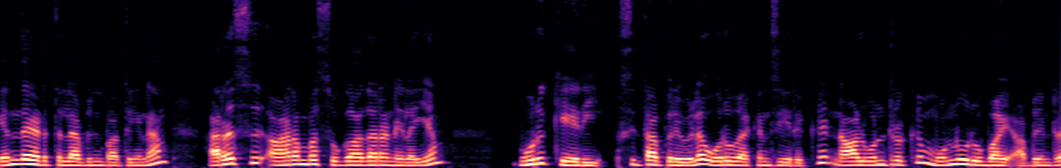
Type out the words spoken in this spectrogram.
எந்த இடத்துல அப்படின்னு பார்த்தீங்கன்னா அரசு ஆரம்ப சுகாதார நிலையம் முறுக்கேரி சித்தா பிரிவில் ஒரு வேக்கன்சி இருக்குது நாள் ஒன்றுக்கு முந்நூறு ரூபாய் அப்படின்ற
